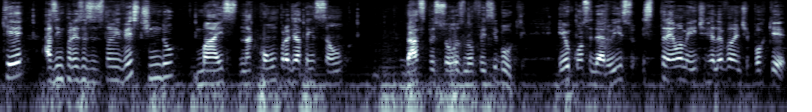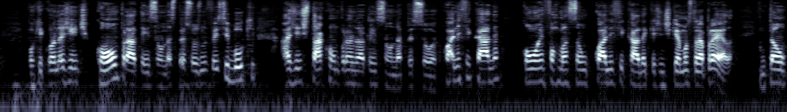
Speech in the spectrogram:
que as empresas estão investindo mais na compra de atenção das pessoas no Facebook. Eu considero isso extremamente relevante. Por quê? Porque quando a gente compra a atenção das pessoas no Facebook, a gente está comprando a atenção da pessoa qualificada com a informação qualificada que a gente quer mostrar para ela. Então,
